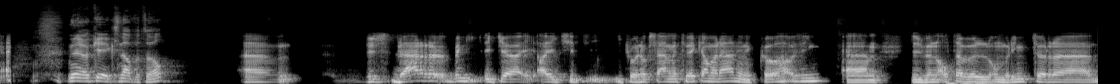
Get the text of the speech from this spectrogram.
nee, oké, ik snap het wel. Um, dus daar ben ik, ik, uh, ik, ik, ik, woon ook samen met twee kameraden in een co-housing. Um, dus ik ben altijd wel omringd door, uh,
